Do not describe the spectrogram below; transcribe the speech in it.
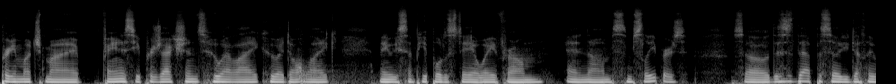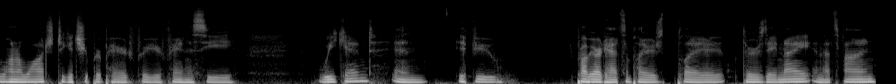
pretty much my fantasy projections, who I like, who I don't like, maybe some people to stay away from, and um, some sleepers. So this is the episode you definitely want to watch to get you prepared for your fantasy weekend. And if you, you probably already had some players play Thursday night, and that's fine.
